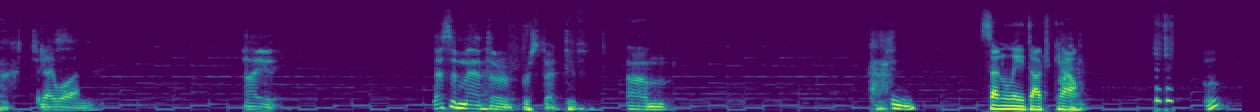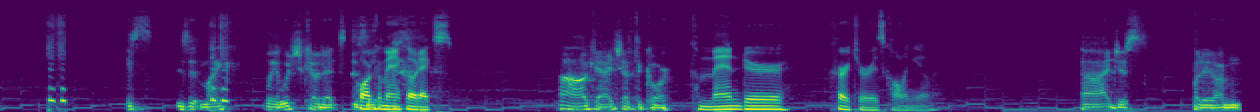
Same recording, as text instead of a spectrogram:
Ah, But I jeez. won. I. That's a matter of perspective. Um. Suddenly, Doctor Cal. Oh. Is is it Mike? Wait, which codex? Is Core it? Command Codex. Oh, okay. I checked the core. Commander Carter is calling you. Uh, I just put it on.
